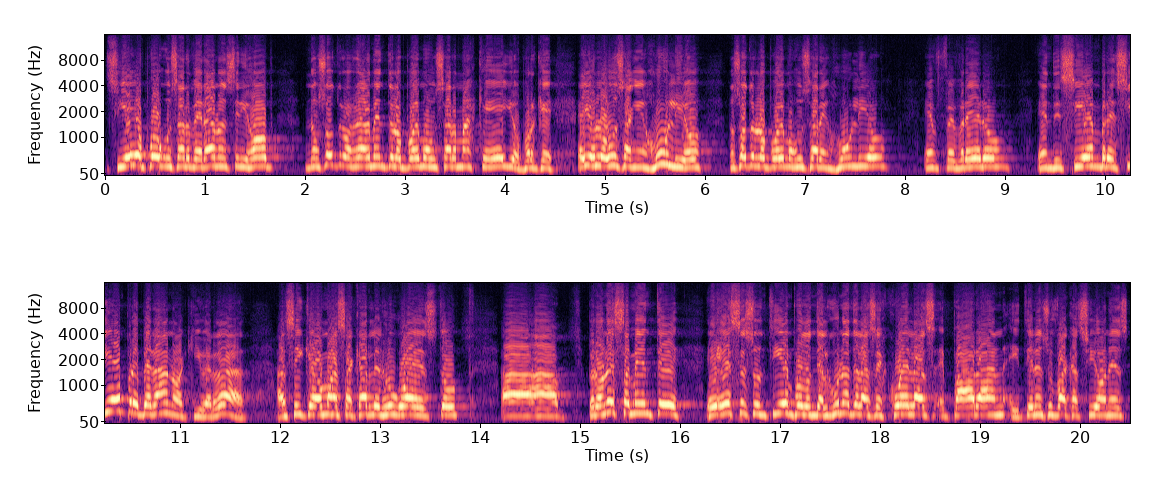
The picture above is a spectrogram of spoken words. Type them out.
si ellos pueden usar Verano en City Hope, nosotros realmente lo podemos usar más que ellos, porque ellos lo usan en julio, nosotros lo podemos usar en julio, en febrero, en diciembre, siempre es verano aquí, ¿verdad? Así que vamos a sacarle el jugo a esto. Ah, ah, pero honestamente, eh, ese es un tiempo donde algunas de las escuelas eh, paran y tienen sus vacaciones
